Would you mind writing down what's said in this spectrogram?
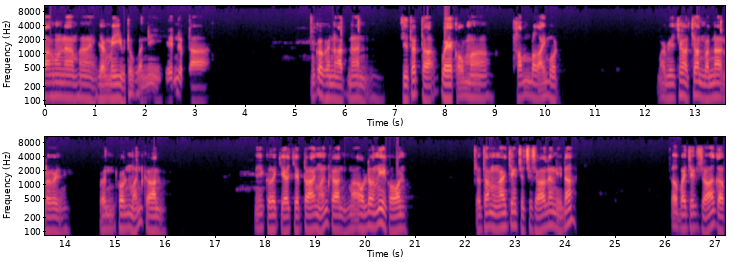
ล้างห้องน้ำให้ยังมีอยู่ทุกวันนี้เห็นกับตาก็ขนาดนั้นจิตตะแหวกออกมาทำลายหมดมามีชาติชั้นวันน้าเลย เป็นคนเหมือนกันนี่เกิดเจ็บเจ็บตายเหมือนกัน มาเอาเรื่องนี้ก่อน จะทำไงจึงจะศึกษาเรื่องนี้นะก็ไปศึกษากับ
